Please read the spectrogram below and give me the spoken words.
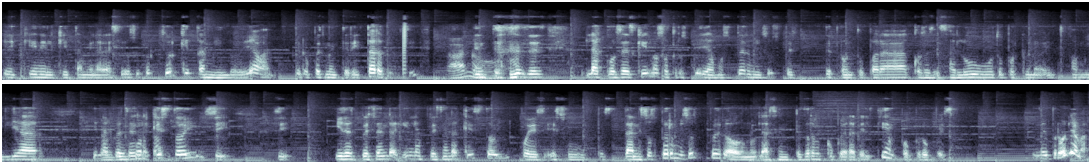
que, que, en el que también había sido supervisor, que también lo odiaban, pero pues me enteré tarde, ¿sí? Ah, no. Entonces, la cosa es que nosotros pedíamos permisos, pues de pronto para cosas de salud o porque un evento familiar. Y en la empresa en la que estoy, sí, sí. Y la empresa en la, en la empresa en la que estoy, pues eso, pues dan esos permisos, pero a uno le hacen pues, recuperar el tiempo, pero pues no hay problema.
